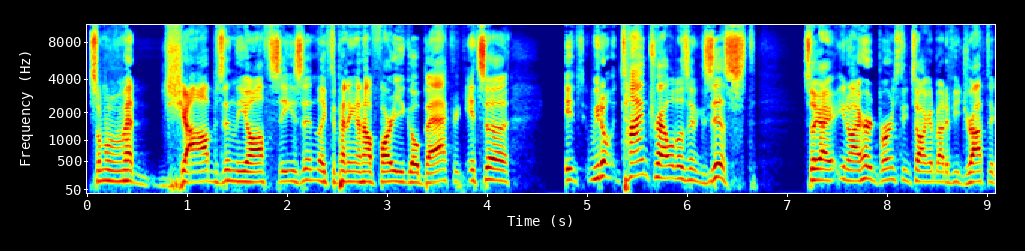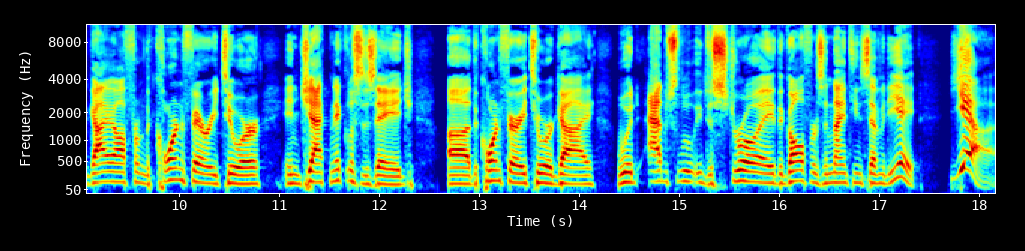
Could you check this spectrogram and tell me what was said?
some of them had jobs in the off season like depending on how far you go back. It's a it's we don't time travel doesn't exist. So I you know I heard Bernstein talking about if you dropped a guy off from the Korn Ferry tour in Jack Nicklaus's age uh, the Korn Ferry tour guy would absolutely destroy the golfers in 1978 yeah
